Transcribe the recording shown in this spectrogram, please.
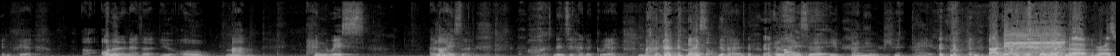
in here. Uh, on another, you owe mam, Henwys Eliza. Oh, Ninzi hen y gwir man mes na fen Eliza yw benin pure deg Na, di ala fi Ah, ras...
